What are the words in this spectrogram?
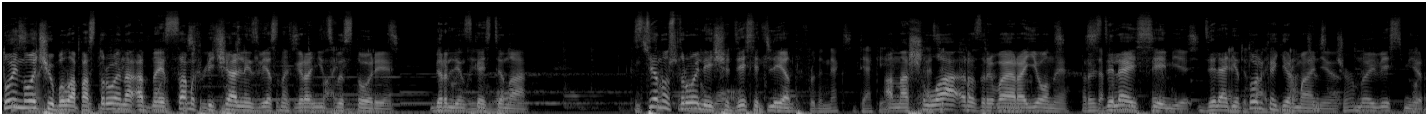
Той ночью была построена одна из самых печально известных границ в истории — Берлинская стена. Стену строили еще 10 лет. Она шла, разрывая районы, разделяя семьи, деля не только Германию, но и весь мир.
